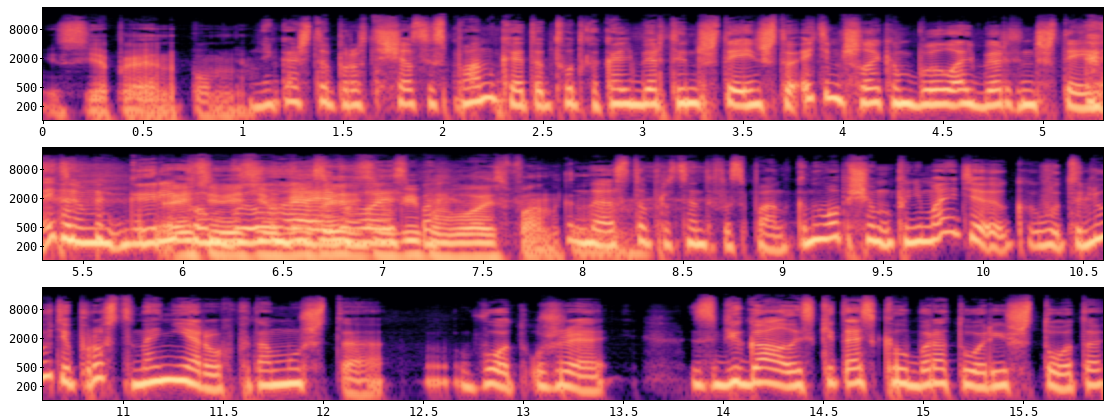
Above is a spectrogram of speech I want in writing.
если я правильно помню. Мне кажется, просто сейчас испанка — это тут как Альберт Эйнштейн, что этим человеком был Альберт Эйнштейн, этим гриппом. Этим гриппом была испанка. Да, сто процентов испанка. Ну, в общем, понимаете, вот люди просто на нервах, потому что вот уже сбегал из китайской лаборатории что-то,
